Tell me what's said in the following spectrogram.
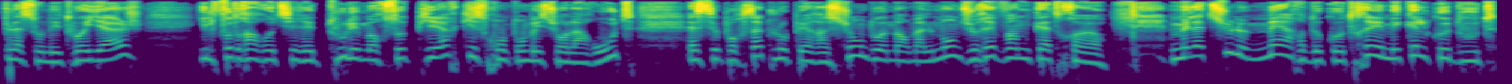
place au nettoyage, il faudra retirer tous les morceaux de pierre qui seront tombés sur la route. C'est pour ça que l'opération doit normalement durer 24 heures. Mais là-dessus, le maire de Cotteret émet quelques doutes.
